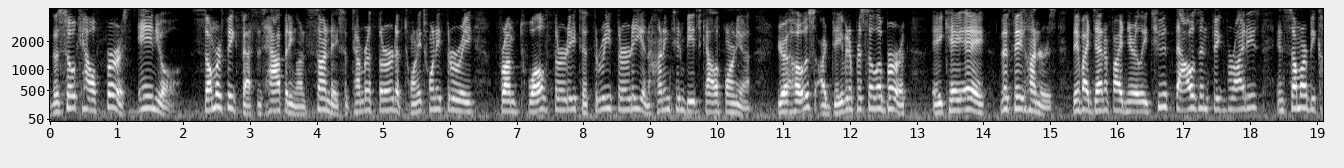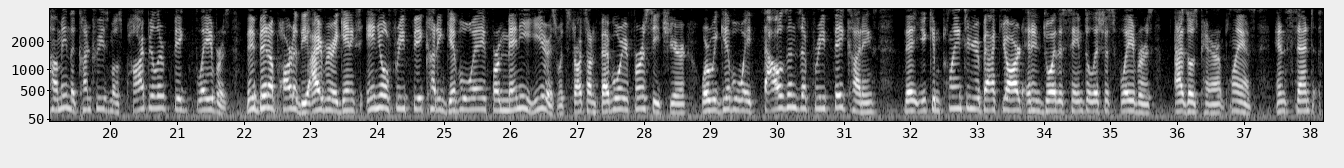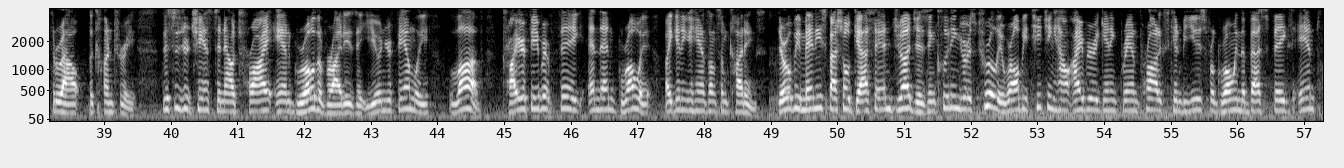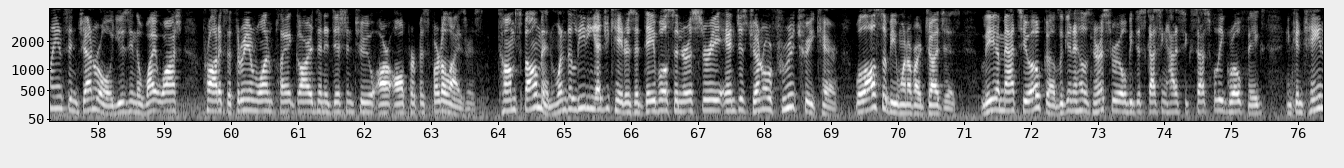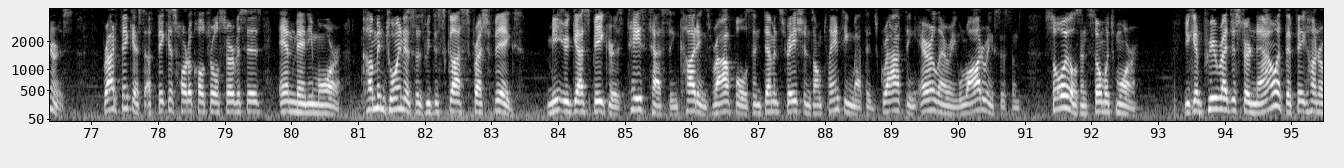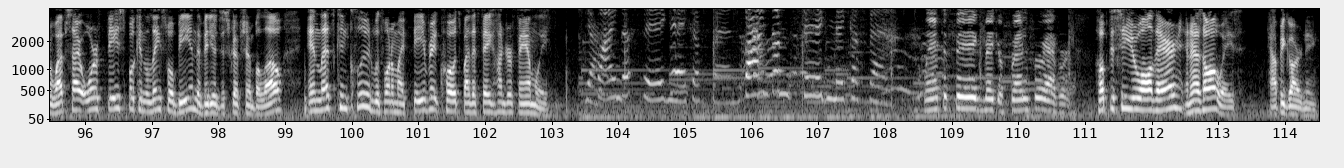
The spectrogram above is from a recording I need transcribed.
The SoCal First annual Summer Fig Fest is happening on Sunday, September 3rd of 2023 from 12:30 to 3:30 in Huntington Beach, California. Your hosts are David and Priscilla Burke, aka the Fig Hunters. They've identified nearly 2,000 fig varieties, and some are becoming the country's most popular fig flavors. They've been a part of the IV Organic's annual free fig cutting giveaway for many years, which starts on February 1st each year, where we give away thousands of free fig cuttings that you can plant in your backyard and enjoy the same delicious flavors as those parent plants and sent throughout the country. This is your chance to now try and grow the varieties that you and your family love. Try your favorite fig and then grow it by getting your hands on some cuttings. There will be many special guests and judges, including yours truly, where I'll be teaching how IV Organic brand products can be used for growing the best figs and plants in general using the whitewash products, the 3-in-1 plant guards, in addition to our all-purpose fertilizers. Tom Spellman, one of the leading educators at Dave Wilson Nursery and just general fruit tree care, will also be one of our judges. Leah Matsuoka of Laguna Hills Nursery will be discussing how to successfully grow figs in containers. Brad Fickus of Fickus Horticultural Services, and many more. Come and join us as we discuss fresh figs. Meet your guest speakers, taste testing, cuttings, raffles, and demonstrations on planting methods, grafting, air layering, watering systems, soils, and so much more. You can pre-register now at the Fig Hunter website or Facebook and the links will be in the video description below. And let's conclude with one of my favorite quotes by the Fig Hunter family. Yeah. Find a fig, make a friend. Find a fig, make a friend. Plant a fig, make a friend forever. Hope to see you all there. And as always, happy gardening.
